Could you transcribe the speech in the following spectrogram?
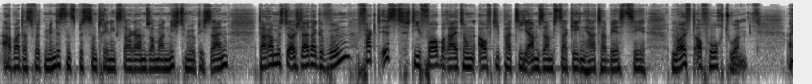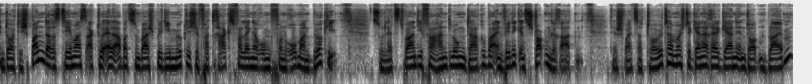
aber das wird mindestens bis zum Trainingslager im Sommer nicht möglich sein. Daran müsst ihr euch leider gewöhnen. Fakt ist, die Vorbereitung auf die Partie am Samstag gegen Hertha BSC läuft auf Hochtouren. Ein deutlich spannenderes Thema ist aktuell aber zum Beispiel die mögliche Vertragsverlängerung von Roman Bürki. Zuletzt waren die Verhandlungen darüber ein wenig ins Stocken geraten. Der Schweizer Torhüter möchte generell gerne in Dortmund bleiben.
